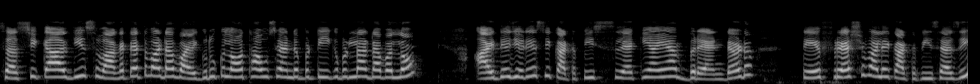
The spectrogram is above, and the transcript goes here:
ਸਤਿ ਸ਼੍ਰੀ ਅਕਾਲ ਜੀ, ਸਵਾਗਤ ਹੈ ਤੁਹਾਡਾ Waheguru cloth house and boutique Budhlada ਵੱਲੋਂ। ਅੱਜ ਦੇ ਜਿਹੜੇ ਅਸੀਂ ਕੱਟ ਪੀਸ ਲੈ ਕੇ ਆਏ ਆ ਬ੍ਰਾਂਡਡ ਤੇ ਫਰੈਸ਼ ਵਾਲੇ ਕੱਟ ਪੀਸ ਹੈ ਜੀ।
